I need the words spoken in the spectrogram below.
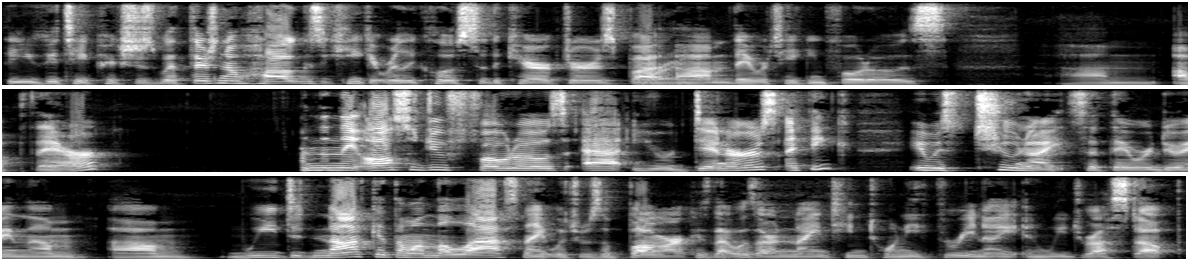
that you could take pictures with. There's no hugs; you can't get really close to the characters, but Right. um, they were taking photos um, up there. And then they also do photos at your dinners. I think it was two nights that they were doing them. Um, we did not get them on the last night, which was a bummer because that was our 1923 night, and we dressed up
